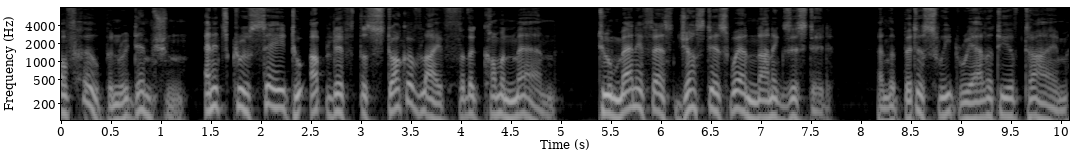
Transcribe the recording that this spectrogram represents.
of hope and redemption, and its crusade to uplift the stock of life for the common man, to manifest justice where none existed, and the bittersweet reality of time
